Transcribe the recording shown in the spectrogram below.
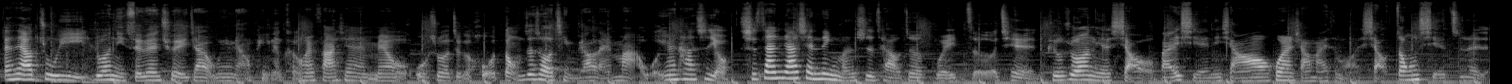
但是要注意，如果你随便去一家无印良品呢，可能会发现没有我说的这个活动。这时候请不要来骂我，因为它是有十三家限定门市才有这个规则。而且比如说你的小白鞋，你想要忽然想买什么小棕鞋之类的，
